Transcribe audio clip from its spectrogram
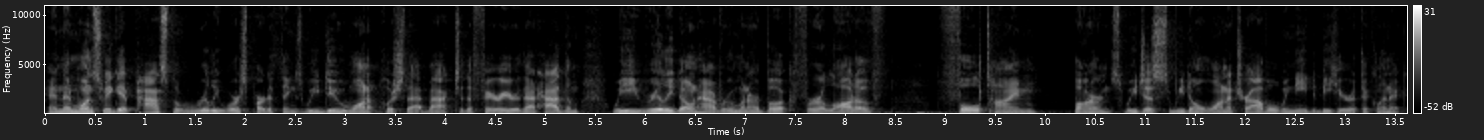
And then once we get past the really worst part of things, we do want to push that back to the farrier that had them. We really don't have room in our book for a lot of full-time barns. We just we don't want to travel. We need to be here at the clinic.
